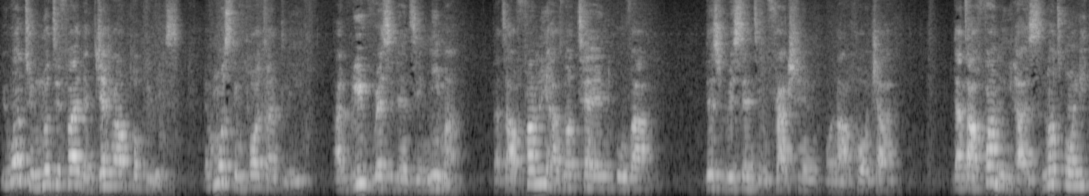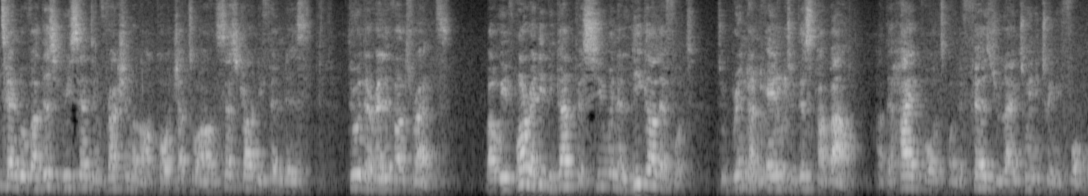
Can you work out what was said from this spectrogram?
we want to notify the general populace and most importantly, aggrieved residents in Nima that our family has not turned over this recent infraction on our culture, that our family has not only turned over this recent infraction on our culture to our ancestral defenders through the relevant rights, but we've already begun pursuing a legal effort to bring an end to this cabal at the High Court on the 1st July 2024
